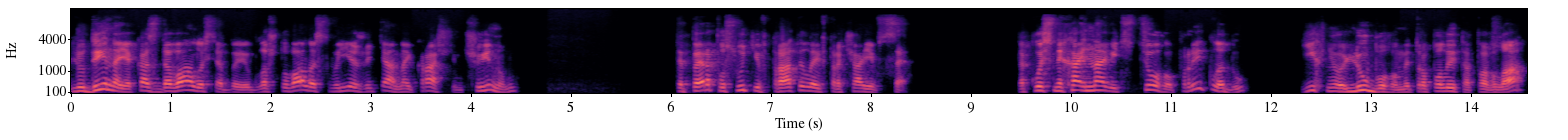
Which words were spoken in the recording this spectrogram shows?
Людина, яка, здавалося би, влаштувала своє життя найкращим чином, тепер, по суті, втратила і втрачає все. Так ось нехай навіть з цього прикладу їхнього любого митрополита Павла,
